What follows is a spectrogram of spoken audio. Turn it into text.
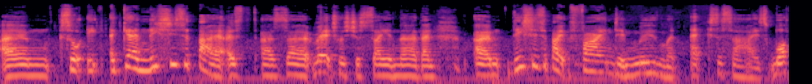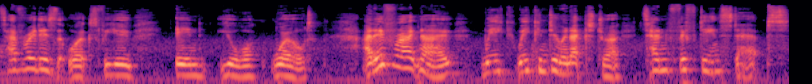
Um, so it, again, this is about, as, as uh, Rachel was just saying there then, um, this is about finding movement, exercise, whatever it is that works for you in your world. And if right now we, we can do an extra 10, 15 steps,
